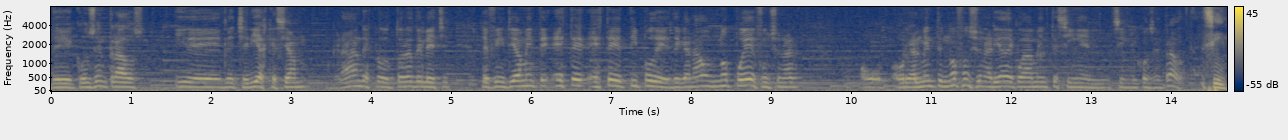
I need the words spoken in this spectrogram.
de concentrados y de lecherías que sean grandes productoras de leche, definitivamente este, este tipo de, ganado no puede funcionar o, realmente no funcionaría adecuadamente sin el, sin el concentrado. Sí,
